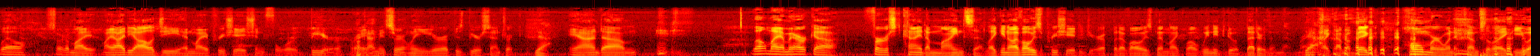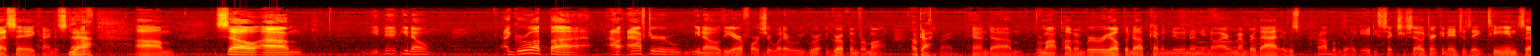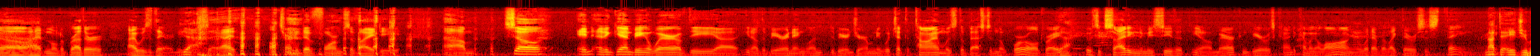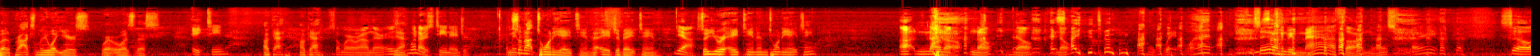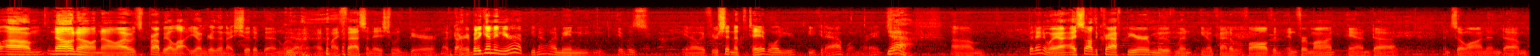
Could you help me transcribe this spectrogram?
well, sort of my my ideology and my appreciation for beer, right? Okay. I mean, certainly Europe is beer centric, Yeah. and um, well, my America first kind of mindset. Like, you know, I've always appreciated Europe, but I've always been like, well, we need to do it better than them, right? Yeah. Like, I'm a big homer when it comes to like USA kind of stuff. Um, so, um, you, you know, I grew up uh, after you know the Air Force or whatever. We grew, grew up in Vermont, Okay. right? And um, Vermont Pub and Brewery opened up. Kevin Noonan, you know, I remember that. It was probably like '86 or so. Drinking age was 18, so Yeah. I had an older brother. I was there. Yeah. to say, I had alternative forms of ID. Um, so, and, and again, being aware of the uh, you know the beer in England, the beer in Germany, which at the time was the best in the world, right? Yeah. It was exciting to me to see that you know American beer was kind of coming along or whatever. Like there was this thing. Not to age you, but approximately what years? Where was this? 18, Okay. Okay. somewhere around there. It was Yeah. When I was a teenager. I mean, so not 2018, the age of 18. yeah. So you were 18 in 2018? Uh, no, no, no, no, no. saw you doing the math. Like, wait, what? You say there's going to be math on this, right? So, um, no, no, no. I was probably a lot younger than I should have been when Yeah. my, my fascination with beer occurred. But again, in Europe, you know, I mean, it was, you know, if you're sitting at the table, you you could have one, right? So, Yeah. um, but anyway, I, I saw the craft beer movement, you know, kind of evolve in, in Vermont and uh, and so on, and um,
